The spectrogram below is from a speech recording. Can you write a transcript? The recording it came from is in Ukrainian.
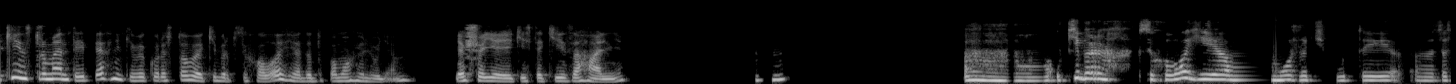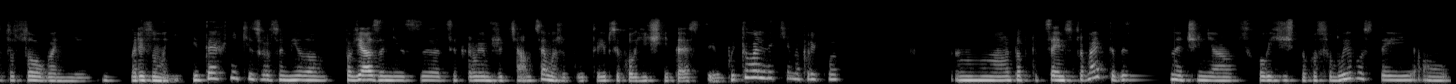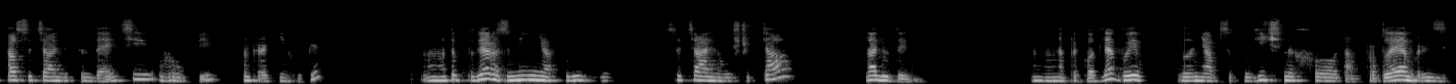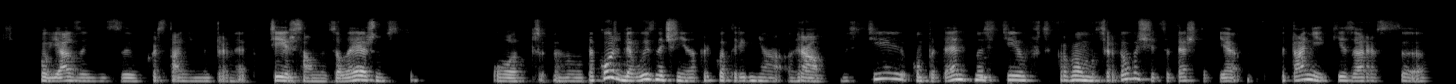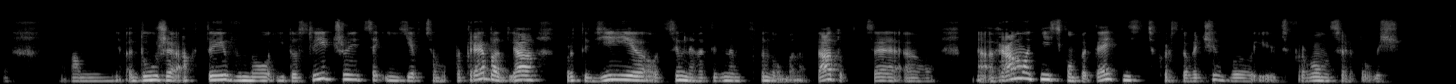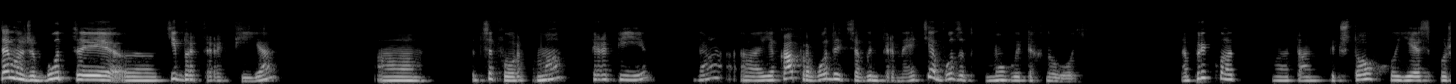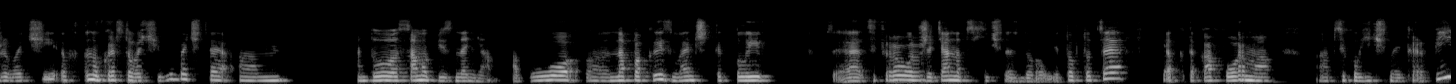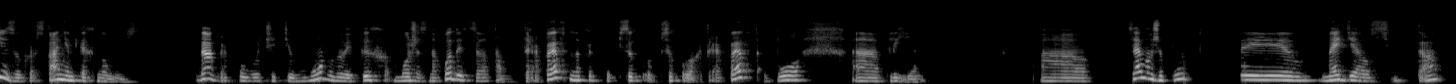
Які інструменти і техніки використовує кіберпсихологія до допомоги людям, якщо є якісь такі загальні? У кіберпсихології можуть бути е, застосовані різноманітні техніки, зрозуміло, пов'язані з цифровим життям. Це може бути і психологічні тести, і опитувальники, наприклад. Тобто це інструменти визначення психологічних особливостей та соціальних тенденцій в групі, в конкретній групі. Тобто для розуміння впливу соціального життя на людину. Наприклад, для виявлення психологічних там, проблем, ризиків, пов'язані з використанням інтернету, тієї ж самої залежності. От, е, також для визначення, наприклад, рівня грамотності, компетентності в цифровому середовищі це теж таке питання, які зараз е, дуже активно і досліджується, і є в цьому потреба для протидії цим негативним феноменам. Да? Тобто це е, грамотність, компетентність користувачів в цифровому середовищі. Це може бути кібертерапія, це форма терапії, да, е, яка проводиться в інтернеті або за допомогою технологій. Наприклад, е, там підштовхує споживачі, ну, користувачі, вибачте, до самопізнання, або е, навпаки зменшити вплив цифрового життя на психічне здоров'я. Тобто, це як така форма психологічної терапії з використанням технологій, да, враховуючи ті умови, в яких може знаходитися там терапевт, наприклад, психолог-терапевт або е, клієнт. Це може бути медіаосвіта,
